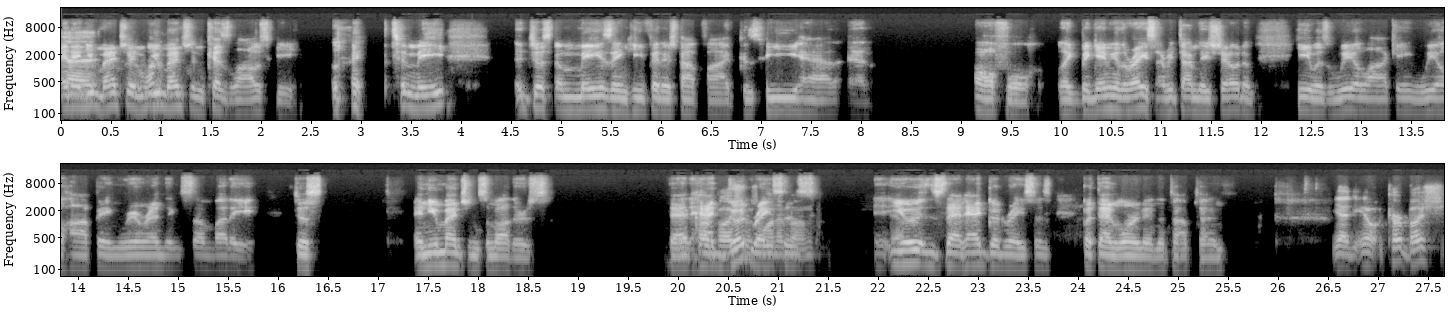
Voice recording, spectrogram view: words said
And then you uh, mentioned you mentioned Keselowski. Like to me, just amazing he finished top five because he had an awful like beginning of the race. Every time they showed him he was wheel locking wheel hopping rear ending somebody. Just and you mentioned some others that yeah, had Busch good races. you that had good races but then weren't in the top 10 yeah you know kurt busch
